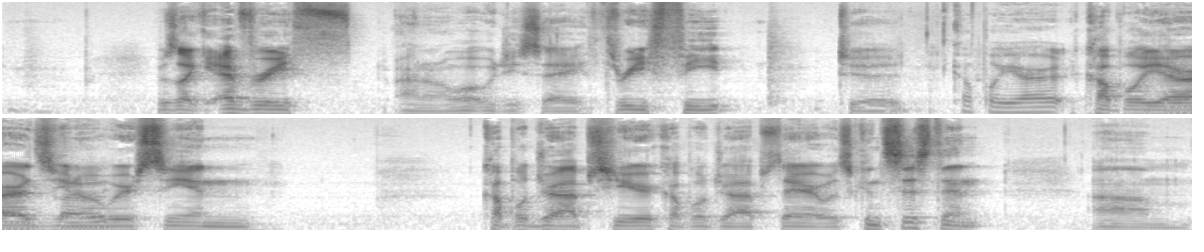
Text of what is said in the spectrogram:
it was like every th- I don't know what would you say three feet to A couple yards, a couple yards. You know, we were seeing a couple drops here, a couple drops there. It was consistent. Um,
